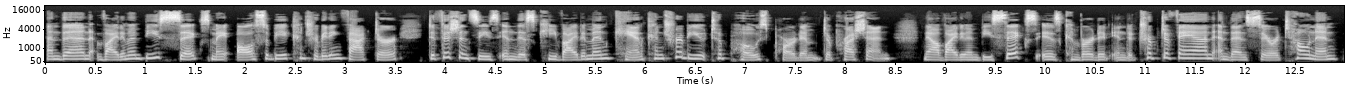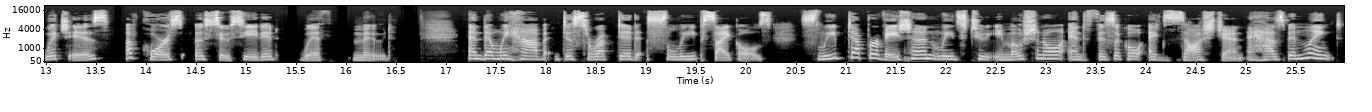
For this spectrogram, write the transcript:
And then vitamin B6 may also be a contributing factor. Deficiencies in this key vitamin can contribute to postpartum depression. Now, vitamin B6 is converted into tryptophan and then serotonin, which is of course, associated with mood. And then we have disrupted sleep cycles. Sleep deprivation leads to emotional and physical exhaustion. It has been linked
